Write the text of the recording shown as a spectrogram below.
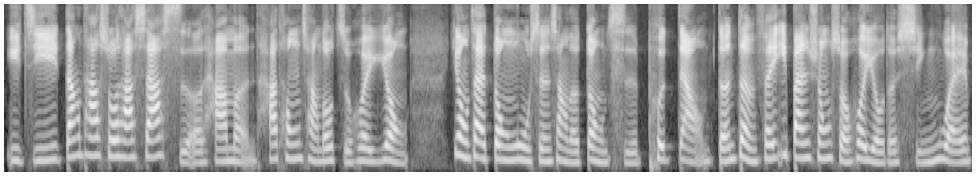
以及当他说他杀死了他们，他通常都只会用用在动物身上的动词 put down 等等非一般凶手会有的行为。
